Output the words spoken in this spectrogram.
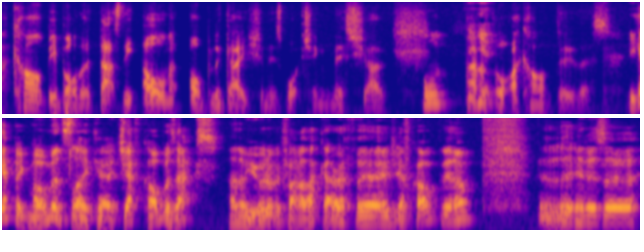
I can't be bothered. That's the ultimate obligation is watching this show. Well, And you, I thought, I can't do this. you get big moments like uh, Jeff Cobb was X. I know you were a big fan of that, Gareth. Uh, Jeff Cobb, you know, in his uh,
